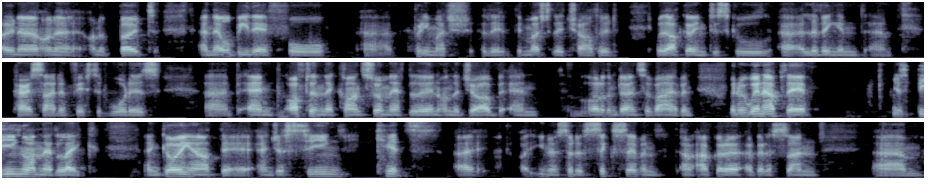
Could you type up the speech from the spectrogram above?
owner on a on a boat, and they will be there for uh, pretty much the, the, most of their childhood without going to school, uh, living in um, parasite infested waters, uh, and often they can't swim. They have to learn on the job, and a lot of them don't survive. And when we went up there, just being on that lake and going out there and just seeing kids, uh, you know, sort of six, seven. I've got a I've got a son. Um,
